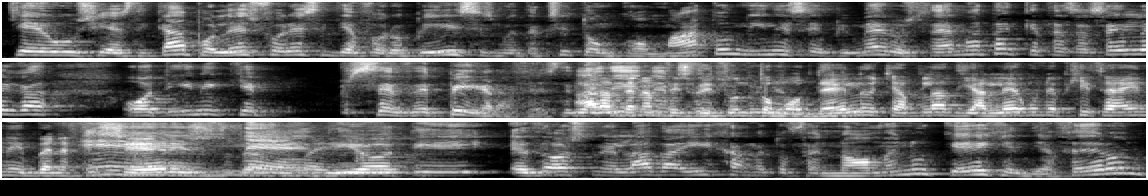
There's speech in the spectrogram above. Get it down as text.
και ουσιαστικά πολλές φορές οι διαφοροποιήσεις μεταξύ των κομμάτων είναι σε επιμέρους θέματα και θα σας έλεγα ότι είναι και ψευδεπίγραφες. Δηλαδή Άρα δεν αμφισβητούν το μοντέλο και απλά διαλέγουν ποιοι θα είναι οι beneficiaries. Ε, ναι, διότι εδώ στην Ελλάδα είχαμε το φαινόμενο και έχει ενδιαφέρον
